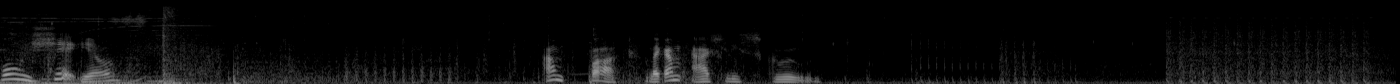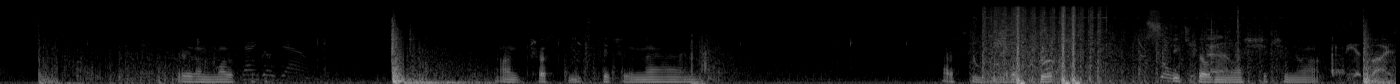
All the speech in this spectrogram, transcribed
Holy shit, yo. I'm fucked. Like, I'm actually screwed. There's a mother. Tango down. I don't trust these bitches, man. I see you, that bitch. She killed me. I shit you not. Be advised.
